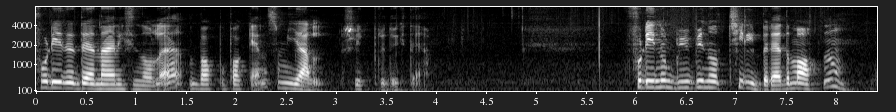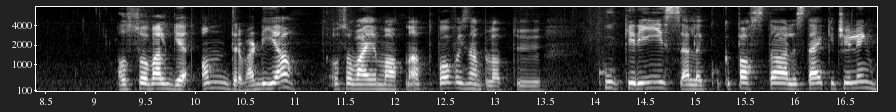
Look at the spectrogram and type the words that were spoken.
Fordi det er det næringsinnholdet bak på pakken som gjelder slik produktet er. Fordi når du begynner å tilberede maten, og så velge andre verdier, og så veier maten etterpå, f.eks. at du koker ris, eller koker pasta, eller steker kylling,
